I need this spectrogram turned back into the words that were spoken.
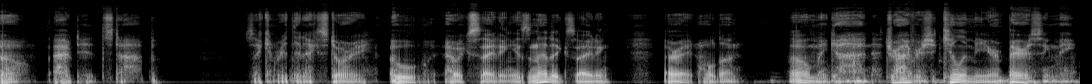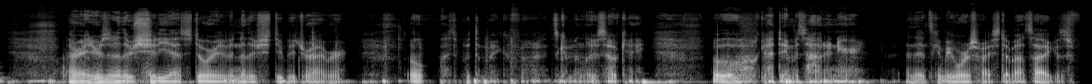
Oh, I have to hit stop so I can read the next story. Oh, how exciting. Isn't that exciting? All right, hold on. Oh my God. Drivers, you're killing me. You're embarrassing me. All right, here's another shitty ass story of another stupid driver. Oh, let's put the microphone. It's coming loose. Okay. Oh, goddamn, it's hot in here. And it's going to be worse when I step outside because it's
